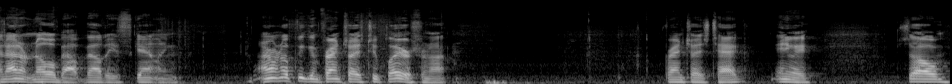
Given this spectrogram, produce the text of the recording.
And I don't know about Valdes-Scantling. I don't know if we can franchise two players or not. Franchise tag. Anyway, so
